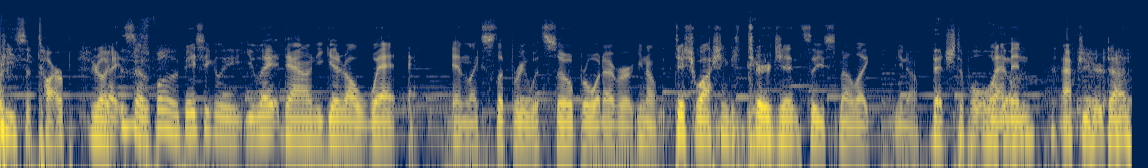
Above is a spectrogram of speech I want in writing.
piece of tarp. You're like, Right, this so is fun. basically you lay it down, you get it all wet and like slippery with soap or whatever, you know, dishwashing detergent, so you smell like you know Vegetable oil. lemon after you're done.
